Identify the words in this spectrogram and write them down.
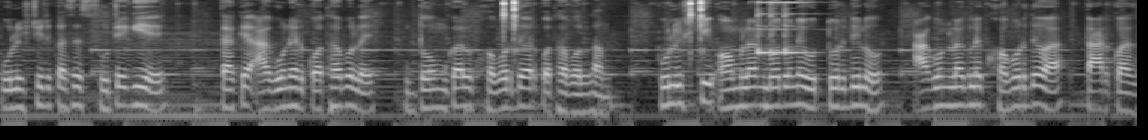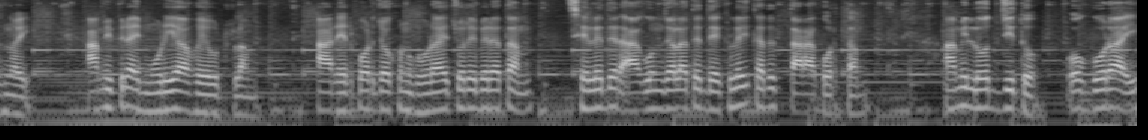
পুলিশটির কাছে ছুটে গিয়ে তাকে আগুনের কথা বলে দমকাল খবর দেওয়ার কথা বললাম। পুলিশটি অম্লান বদনে উত্তর দিল, আগুন লাগলে খবর দেওয়া তার কাজ নয়। আমি প্রায় মরিয়া হয়ে উঠলাম। আর এরপর যখন ঘোড়ায় চড়ে বেড়াতাম, ছেলেদের আগুন জ্বালাতে দেখলেই তাদের তাড়া করতাম। আমি লজ্জিত ও গোড়ায়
